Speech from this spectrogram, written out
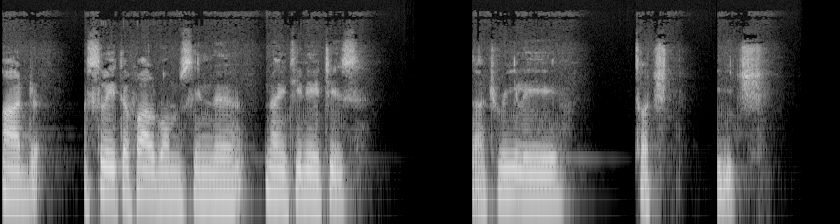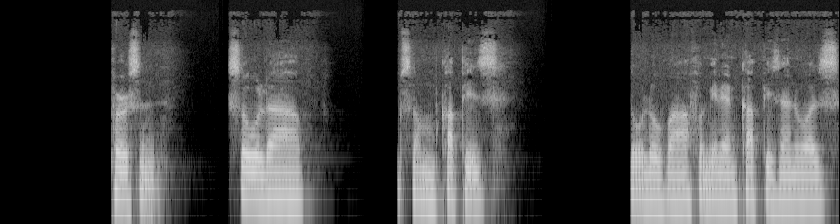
had a slate of albums in the 1980s that really touched each person. Sold uh, some copies, sold over half a million copies, and was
